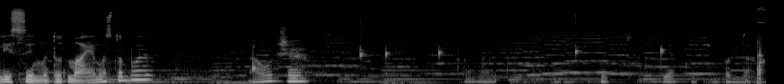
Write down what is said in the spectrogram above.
ліси ми тут маємо з тобою. А отже. Давай. От якось отак.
